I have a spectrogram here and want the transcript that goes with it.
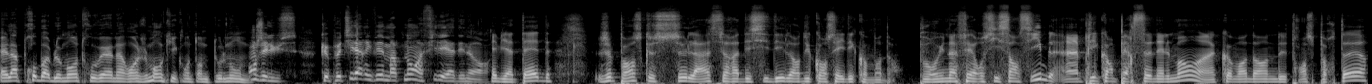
Elle a probablement trouvé un arrangement qui contente tout le monde. Angélus, que peut-il arriver maintenant à Phil et Adenor Eh bien, Ted, je pense que cela sera décidé lors du Conseil des commandants. Pour une affaire aussi sensible, impliquant personnellement un commandant de transporteur,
